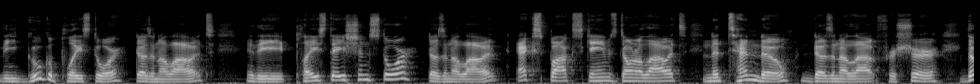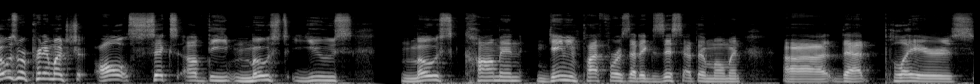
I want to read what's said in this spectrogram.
the Google Play Store doesn't allow it, the PlayStation Store doesn't allow it, Xbox games don't allow it, Nintendo doesn't allow it for sure. Those were pretty much all six of the most used, most common gaming platforms that exist at the moment uh, that players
